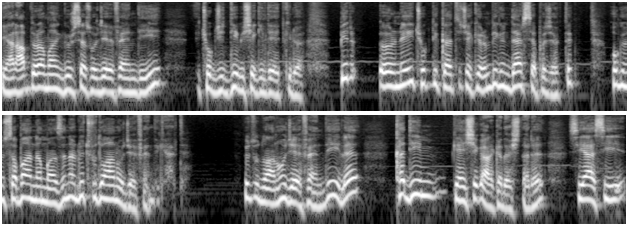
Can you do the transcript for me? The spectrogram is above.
Yani Abdurrahman Gürses Hoca Efendi'yi çok ciddi bir şekilde etkiliyor. Bir örneği çok dikkatli çekiyorum. Bir gün ders yapacaktık. O gün sabah namazına Lütfü Doğan Hoca Efendi geldi. Lütfü Doğan Hoca Efendi ile kadim gençlik arkadaşları, siyasi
